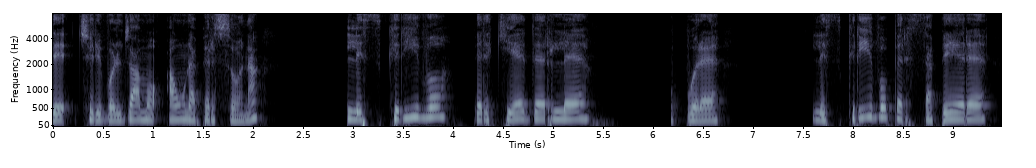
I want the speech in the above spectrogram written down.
se ci rivolgiamo a una persona, le scrivo per chiederle, oppure le scrivo per sapere,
